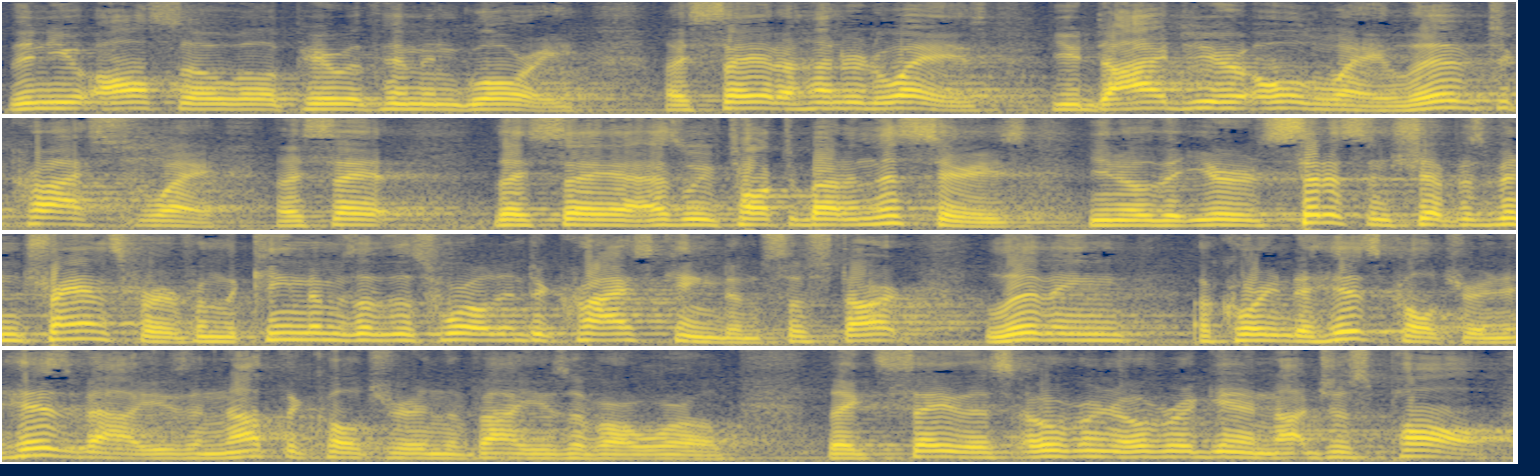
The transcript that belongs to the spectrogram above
then you also will appear with him in glory. They say it a hundred ways. You died to your old way, live to Christ's way. They say it. They say, as we've talked about in this series, you know, that your citizenship has been transferred from the kingdoms of this world into Christ's kingdom. So start living according to His culture and His values and not the culture and the values of our world. They say this over and over again, not just Paul.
